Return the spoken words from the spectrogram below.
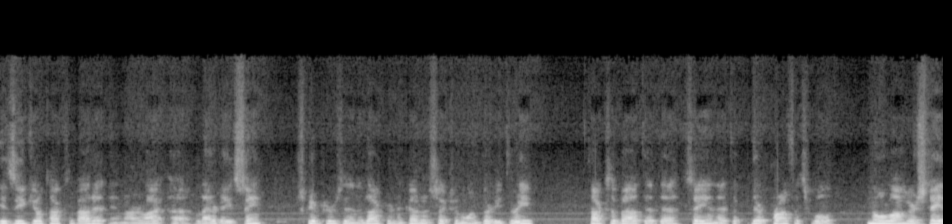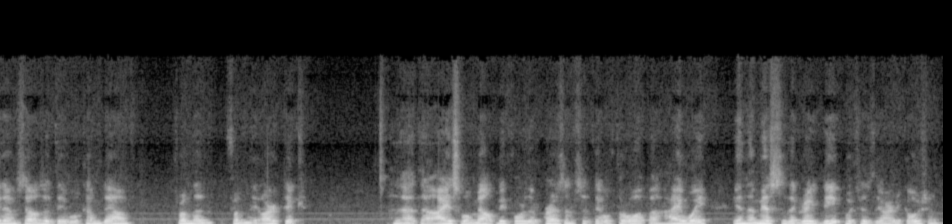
Ezekiel talks about it, and our uh, Latter day Saint scriptures in the Doctrine and Covenants, section 133, talks about that the saying that the, their prophets will no longer stay themselves, that they will come down from the from the Arctic that the ice will melt before their presence, that they will throw up a highway in the midst of the great deep, which is the Arctic Ocean,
